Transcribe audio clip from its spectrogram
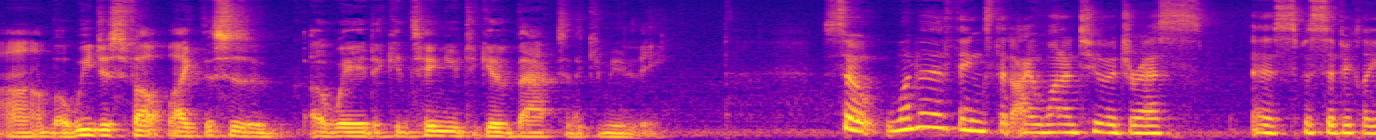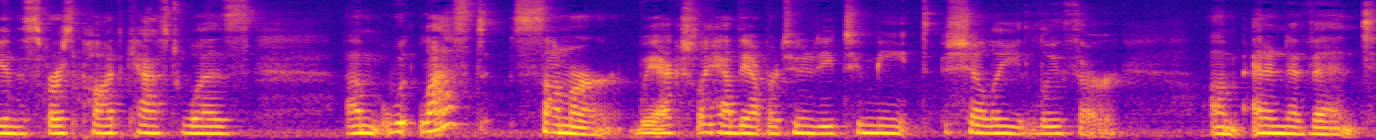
Um, but we just felt like this is a, a way to continue to give back to the community. So, one of the things that I wanted to address uh, specifically in this first podcast was um, last summer, we actually had the opportunity to meet Shelley Luther um, at an event.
